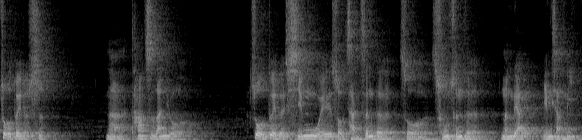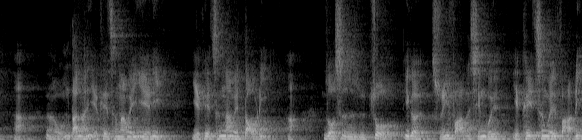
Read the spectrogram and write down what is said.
做对的事，那他自然有做对的行为所产生的、所储存的能量、影响力啊。那我们当然也可以称它为业力，也可以称它为道力啊。若是做一个属于法的行为，也可以称为法力。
